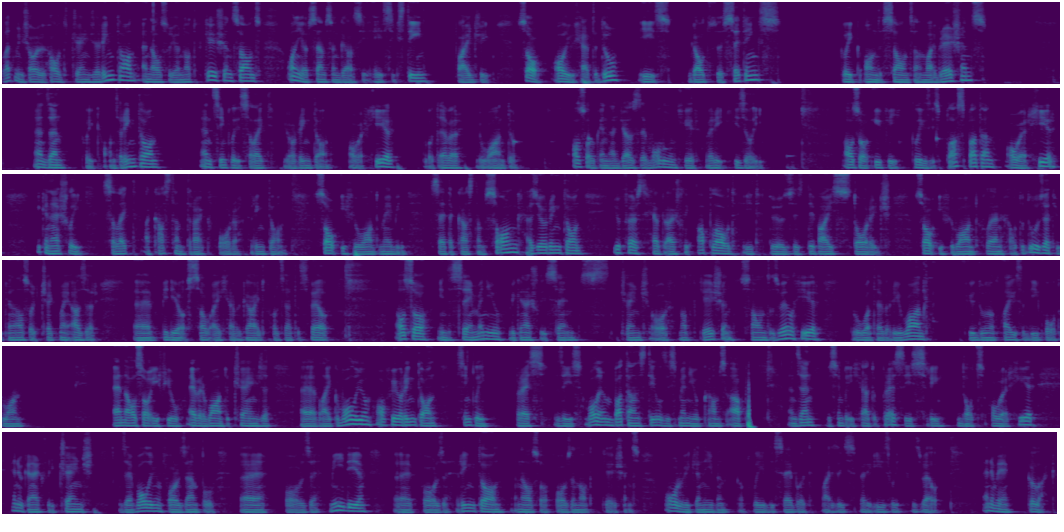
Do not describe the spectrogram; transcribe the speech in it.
let me show you how to change the ringtone and also your notification sounds on your Samsung Galaxy A16 5G. So all you have to do is go to the settings, click on the sounds and vibrations, and then click on the ringtone and simply select your ringtone over here to whatever you want to. Also you can adjust the volume here very easily. Also if we click this plus button over here we can actually select a custom track for a ringtone. So if you want to maybe set a custom song as your ringtone, you first have to actually upload it to this device storage. So if you want to learn how to do that, you can also check my other uh, videos. So I have a guide for that as well. Also in the same menu, we can actually send, change our notification sound as well here to whatever you want if you do not like the default one and also if you ever want to change uh, like volume of your ringtone simply press this volume button till this menu comes up. And then you simply have to press these three dots over here. And you can actually change the volume for example uh, for the media uh, for the ringtone and also for the notifications. Or we can even completely disable it like this very easily as well. Anyway good luck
